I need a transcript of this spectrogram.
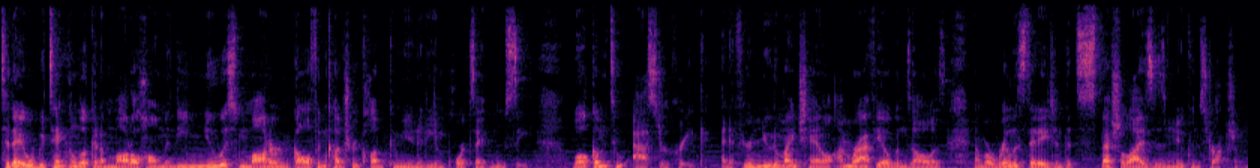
Today we'll be taking a look at a model home in the newest modern golf and country club community in Port St. Lucie. Welcome to Astor Creek. And if you're new to my channel, I'm Raphael Gonzalez. I'm a real estate agent that specializes in new construction.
